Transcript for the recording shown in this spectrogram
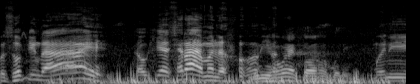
ประสบจังได้เฒ่าแก่ชรามันเหรอวันนี้เขาแม่ต่อครับมื่อนี้มื้อนี้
